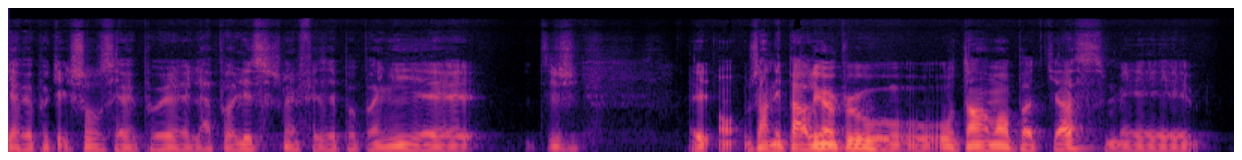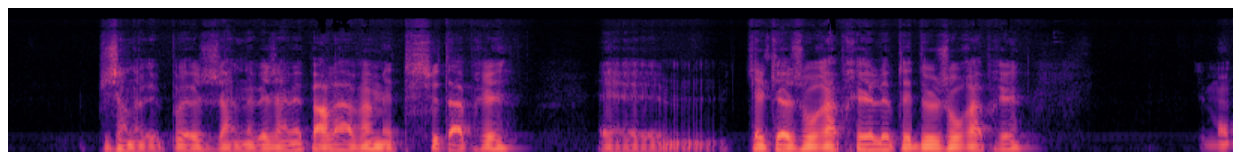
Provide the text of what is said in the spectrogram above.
n'y avait pas quelque chose, s'il n'y avait pas euh, la police, je me faisais pas pogner. euh, euh, J'en ai parlé un peu au, au, au temps mort podcast, mais puis j'en avais pas, j'en jamais parlé avant, mais tout de suite après, quelques jours après, peut-être deux jours après, mon,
